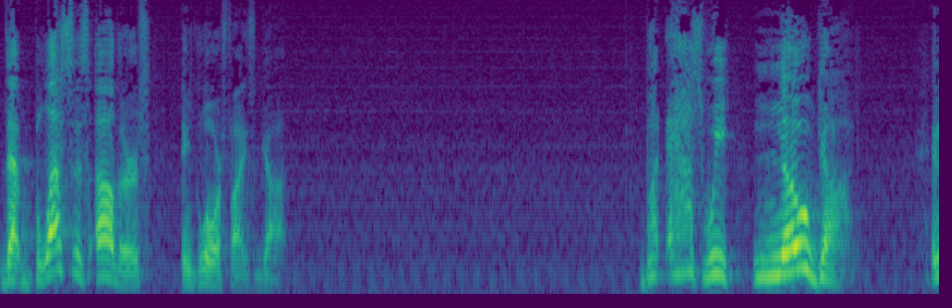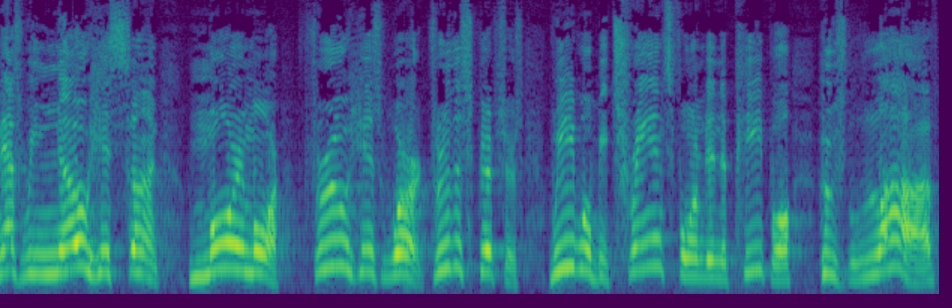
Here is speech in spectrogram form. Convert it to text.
that blesses others and glorifies God. But as we know God, and as we know His Son more and more through His Word, through the Scriptures, we will be transformed into people whose love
